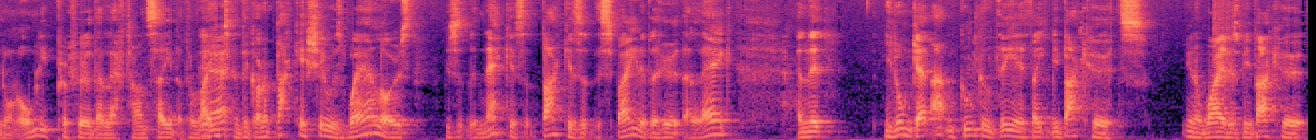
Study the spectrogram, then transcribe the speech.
don't normally prefer the left hand side or the right. Yeah. Have they got a back issue as well, or is is it the neck? Is it the back? Is it the spine? Have they hurt their leg? And that you don't get that in Google, do you? It's like my back hurts. You know, why does my back hurt?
